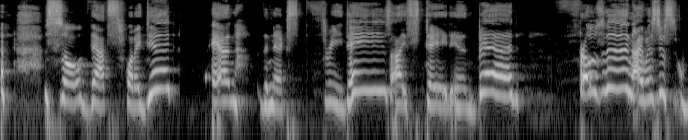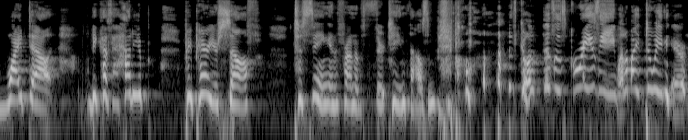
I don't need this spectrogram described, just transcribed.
so that's what I did. And the next three days, I stayed in bed, frozen. I was just wiped out. Because how do you prepare yourself to sing in front of 13,000 people? going, this is crazy. What am I doing here?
